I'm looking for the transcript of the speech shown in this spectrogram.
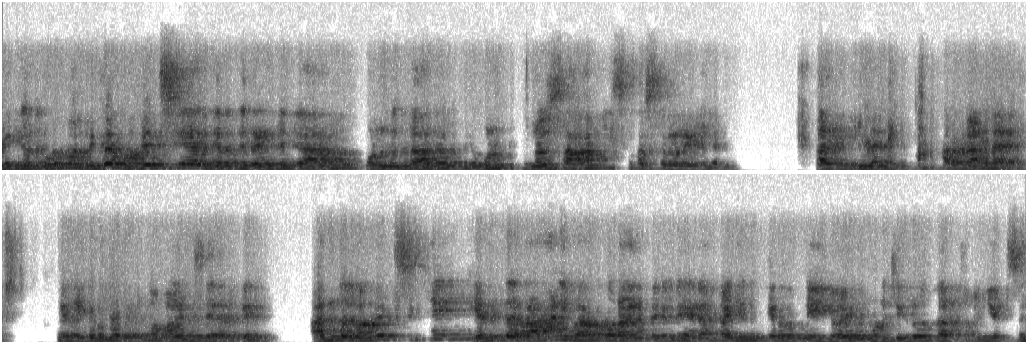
எங்க குடும்பம் மிக மகிழ்ச்சியா இருக்கிறது ரெண்டு காரணம். ஒண்ணு காதல் திருமணம் இன்னொரு சாமி சாஸ்திரம் இல்லை. அது இல்லை. அதனால எங்க குடும்பம் ரொம்ப மகிழ்ச்சியா இருக்கு. அந்த மகிழ்ச்சிக்கு எந்த ராணி வரபுரான்னு தெரியல. என் பையனுக்கு இருபத்தி ஐந்து வயது முடிச்சு இருபத்தி ஆறு தொடங்கிடுச்சு.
